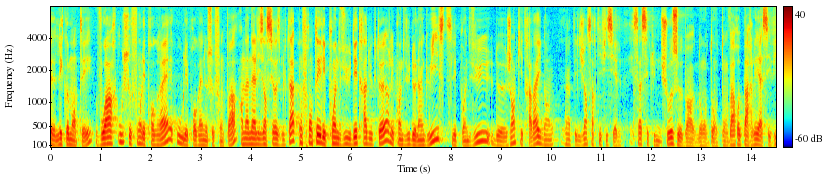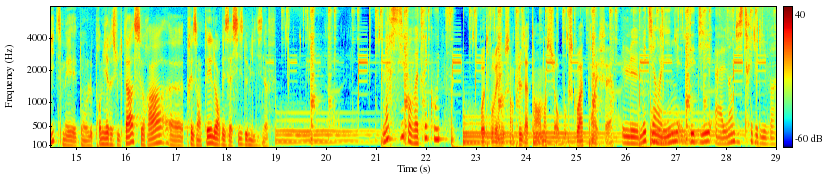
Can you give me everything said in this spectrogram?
euh, les commenter, voir où se font les progrès, où les progrès ne se font pas, en analysant ces résultats, confronter les points de vue des traducteurs, les points de vue de linguistes, les points de vue de gens qui travaillent dans l'intelligence artificielle. Et ça, c'est une chose dont, on va reparler assez vite, mais dont le premier résultat sera euh, présenté lors des assises 2019. Merci pour votre écoute. Retrouvez-nous sans plus attendre sur booksquad.fr, le média en ligne dédié à l'industrie du livre.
